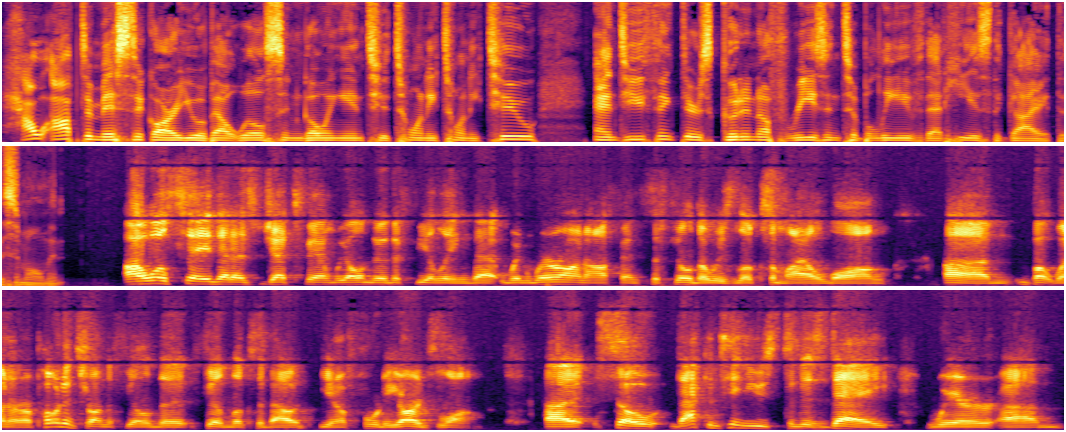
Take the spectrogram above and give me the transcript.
How optimistic are you about Wilson going into 2022? And do you think there's good enough reason to believe that he is the guy at this moment? I will say that as Jets fan, we all know the feeling that when we're on offense, the field always looks a mile long. Um, but when our opponents are on the field, the field looks about you know 40 yards long. Uh, so that continues to this day, where um,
